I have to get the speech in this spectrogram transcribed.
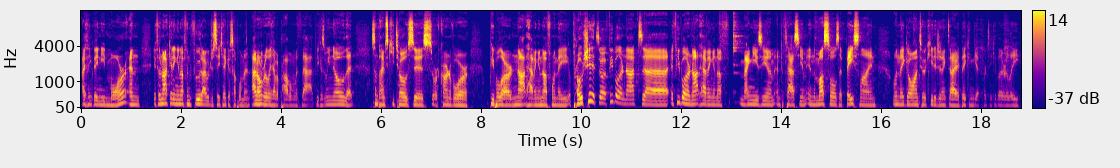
I think they need more. And if they're not getting enough in food, I would just say take a supplement. I don't really have a problem with that because we know that sometimes ketosis or carnivore people are not having enough when they approach it. So if people are not uh, if people are not having enough magnesium and potassium in the muscles at baseline when they go onto a ketogenic diet, they can get particularly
